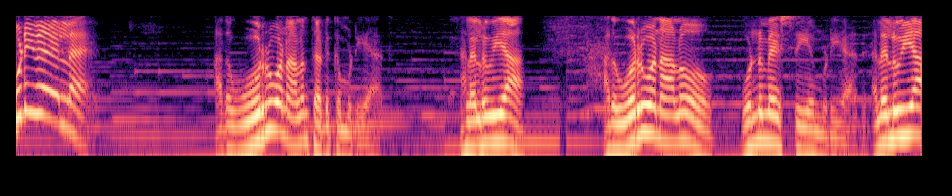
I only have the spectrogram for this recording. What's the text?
முடிவே இல்லை. அதை ஒருவனாலும் தடுக்க முடியாது. அல்லேலூயா அதை ஒருவனாலும் ஒண்ணுமே செய்ய முடியாது. அல்லேலூயா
